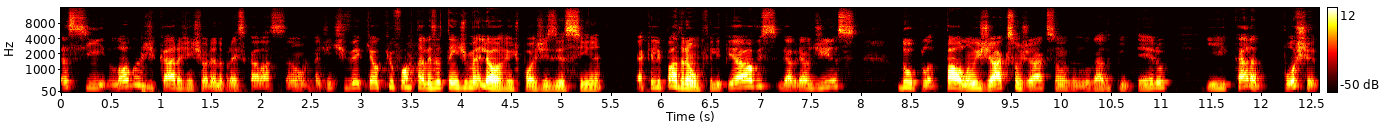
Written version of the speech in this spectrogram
assim, logo de cara, a gente olhando para a escalação, a gente vê que é o que o Fortaleza tem de melhor, a gente pode dizer assim, né? É aquele padrão: Felipe Alves, Gabriel Dias, dupla, Paulão e Jackson, Jackson no lugar do Quinteiro. E, cara, poxa,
